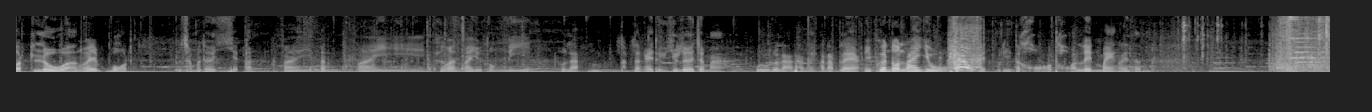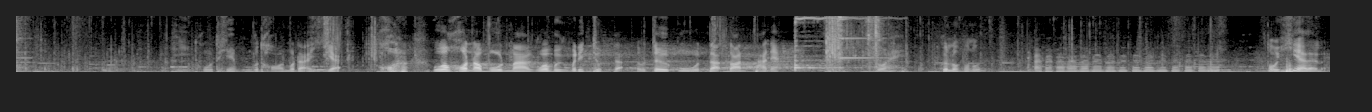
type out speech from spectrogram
สถ์หลวงไม่โบสถ์ช่างมันเถอะเฮียปั่นไฟปั่นไฟเครื่องปั่นไฟอยู่ตรงนี้รู้ละทำยังไงถึงคิลเลอร์จะมากูรู้ละทำในอันดับแรกมีเพื่อนโดนไล่อยู่เสร็จกูดีตะขอถอนเล่นแม่งเลยสัส โทเทมกูก็ถอนหมดอะไอ้เหี้ยคนกูว่าคนเอาบูนมากูว่ามึงไม่ได้จุดอะเจอกูตตอนตาเนี้ยสวยขึ้นลงตรงนู้นไปไปไปไปไปไปไปไปไปไปไปไปไปตัวเหี้ยอะไรล่ะ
